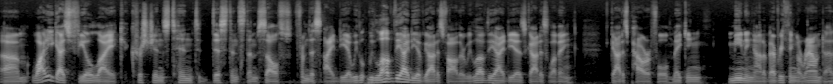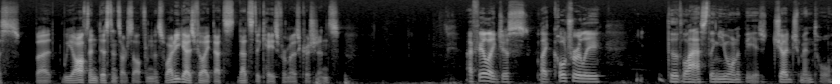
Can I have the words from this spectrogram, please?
um, why do you guys feel like Christians tend to distance themselves from this idea? We, we love the idea of God as Father. We love the idea as God is loving, God is powerful, making meaning out of everything around us. But we often distance ourselves from this. Why do you guys feel like that's that's the case for most Christians? I feel like just like culturally, the last thing you want to be is judgmental.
